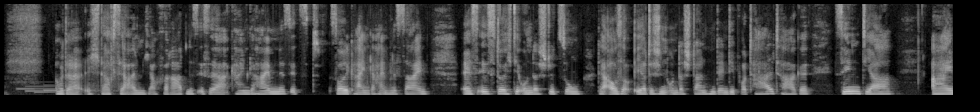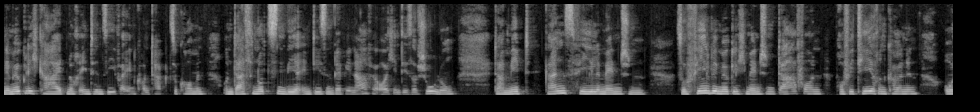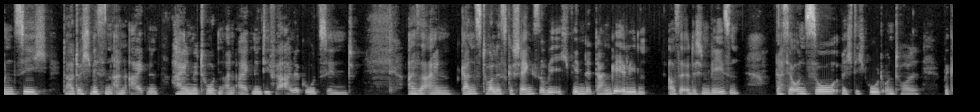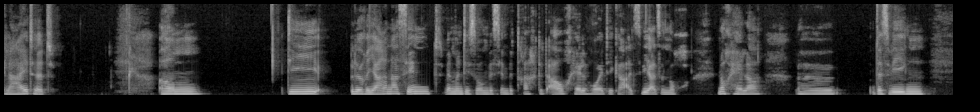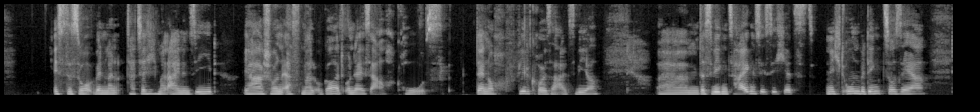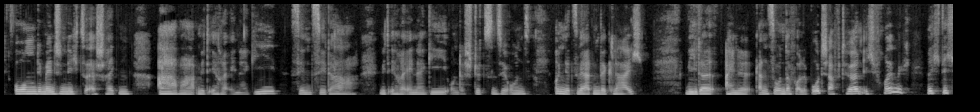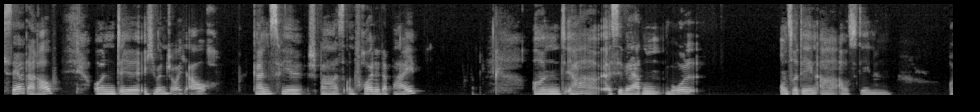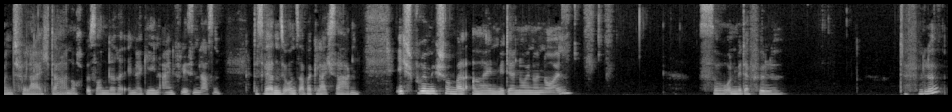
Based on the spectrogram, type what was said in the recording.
oder ich darf es ja eigentlich auch verraten, es ist ja kein Geheimnis, jetzt soll kein Geheimnis sein. Es ist durch die Unterstützung der Außerirdischen unterstanden, denn die Portaltage sind ja eine Möglichkeit, noch intensiver in Kontakt zu kommen. Und das nutzen wir in diesem Webinar für euch, in dieser Schulung, damit ganz viele Menschen so viel wie möglich Menschen davon profitieren können und sich dadurch Wissen aneignen, Heilmethoden aneignen, die für alle gut sind. Also ein ganz tolles Geschenk, so wie ich finde. Danke, ihr lieben außerirdischen Wesen, dass ihr uns so richtig gut und toll begleitet. Ähm, die Lyrianer sind, wenn man die so ein bisschen betrachtet, auch hellhäutiger als wir, also noch noch heller. Äh, deswegen ist es so, wenn man tatsächlich mal einen sieht, ja, schon erstmal, oh Gott, und er ist ja auch groß, dennoch viel größer als wir. Ähm, deswegen zeigen sie sich jetzt nicht unbedingt so sehr, um die Menschen nicht zu erschrecken, aber mit ihrer Energie sind sie da. Mit ihrer Energie unterstützen sie uns. Und jetzt werden wir gleich wieder eine ganz wundervolle Botschaft hören. Ich freue mich richtig sehr darauf und äh, ich wünsche euch auch ganz viel Spaß und Freude dabei. Und ja, sie werden wohl unsere DNA ausdehnen und vielleicht da noch besondere Energien einfließen lassen. Das werden sie uns aber gleich sagen. Ich sprühe mich schon mal ein mit der 999. So, und mit der Fülle. Der Fülle.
